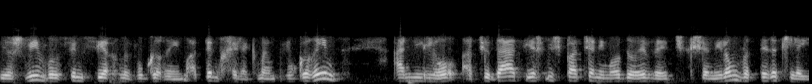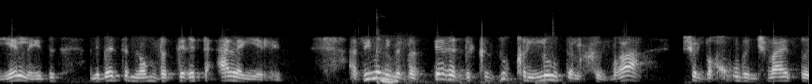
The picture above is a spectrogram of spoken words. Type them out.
ויושבים ועושים שיח מבוגרים, אתם חלק מהמבוגרים, אני לא, את יודעת, יש משפט שאני מאוד אוהבת, שכשאני לא מוותרת לילד, אני בעצם לא מוותרת על הילד. אז אם אני כן. מוותרת בכזו קלות על חברה של בחור בן 17,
